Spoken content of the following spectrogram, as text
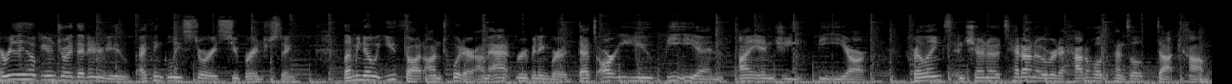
I really hope you enjoyed that interview. I think Lee's story is super interesting. Let me know what you thought on Twitter. I'm at Reuben Ingber. That's R E U B E N I N G B E R. For links and show notes, head on over to howtoholdapencil.com.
